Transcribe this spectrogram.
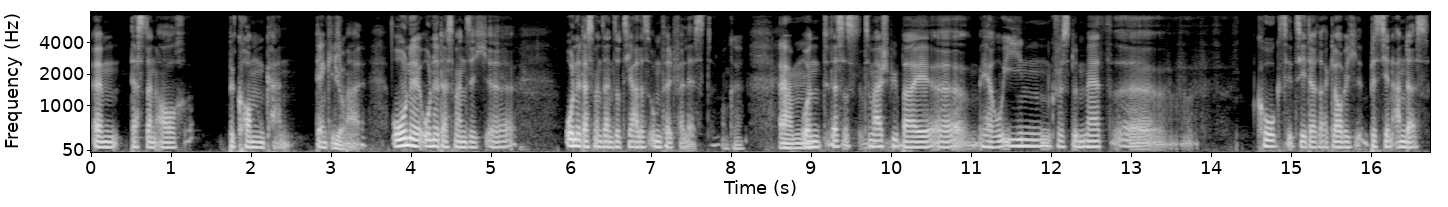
ähm, das dann auch bekommen kann, denke ich ja. mal. Ohne, ohne dass man sich, äh, ohne dass man sein soziales Umfeld verlässt. Okay. Ähm, Und das ist zum Beispiel bei äh, Heroin, Crystal Meth, äh, Koks etc., glaube ich, ein bisschen anders.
